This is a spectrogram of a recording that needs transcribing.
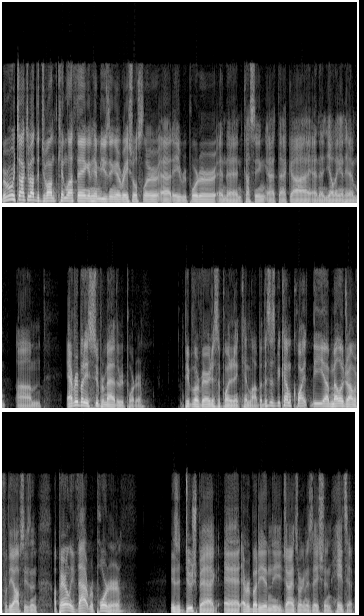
Remember we talked about the Javon Kinlaw thing and him using a racial slur at a reporter and then cussing at that guy and then yelling at him. Um, everybody's super mad at the reporter people are very disappointed in Kinlaw. But this has become quite the uh, melodrama for the offseason. Apparently, that reporter is a douchebag, and everybody in the Giants organization hates him.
